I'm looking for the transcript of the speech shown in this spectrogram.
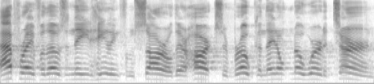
I pray for those that need healing from sorrow. Their hearts are broken, they don't know where to turn.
